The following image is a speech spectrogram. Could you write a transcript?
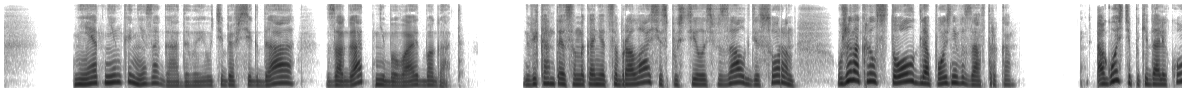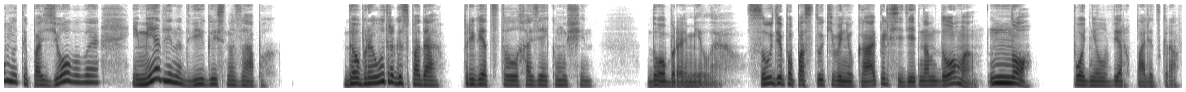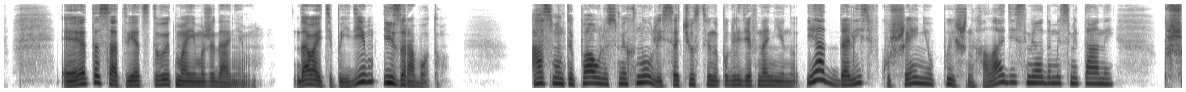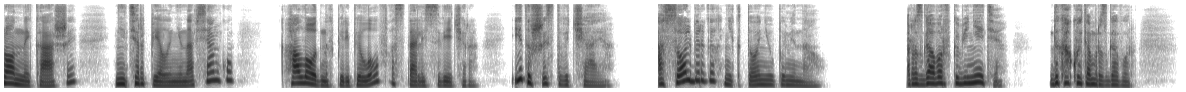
Нет, Нинка, не загадывай. У тебя всегда загад не бывает богат. Викантесса наконец собралась и спустилась в зал, где Соран уже накрыл стол для позднего завтрака. А гости покидали комнаты, позевывая и медленно двигаясь на запах. «Доброе утро, господа!» — приветствовала хозяйка мужчин. «Доброе, милая. Судя по постукиванию капель, сидеть нам дома. Но!» — поднял вверх палец граф. «Это соответствует моим ожиданиям. Давайте поедим и за работу». Асмунд и Пауль усмехнулись, сочувственно поглядев на Нину, и отдались вкушению пышных оладий с медом и сметаной, пшенной каши, не терпела ни на овсянку — Холодных перепелов остались с вечера и душистого чая. О Сольбергах никто не упоминал. Разговор в кабинете. Да какой там разговор?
